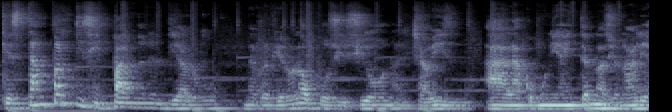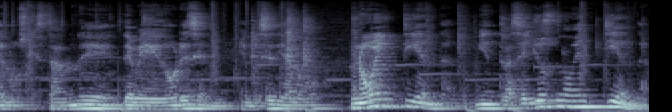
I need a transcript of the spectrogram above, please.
que están participando en el diálogo me refiero a la oposición, al chavismo, a la comunidad internacional y a los que están de, veedores en, en ese diálogo, no entiendan, mientras ellos no entiendan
